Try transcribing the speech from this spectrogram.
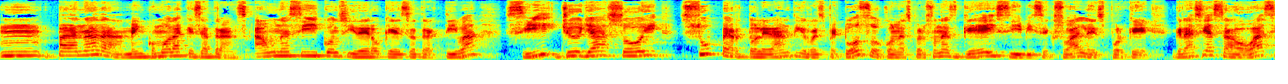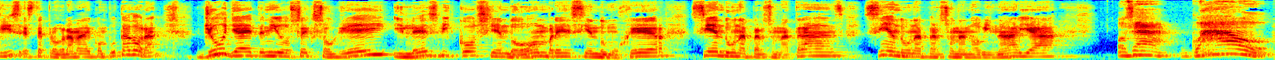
Mm, para nada, me incomoda que sea trans. Aún así considero que es atractiva. Sí, yo ya soy súper tolerante y respetuoso con las personas gays y bisexuales, porque gracias a Oasis, este programa de computadora, yo ya he tenido sexo gay y lésbico siendo hombre, siendo mujer, siendo una persona trans, siendo una persona no binaria. O sea, wow.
